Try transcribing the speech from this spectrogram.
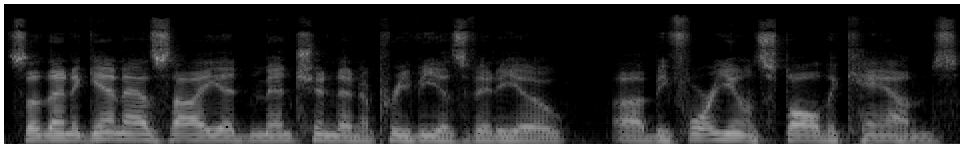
So then again, as I had mentioned in a previous video, uh, before you install the cams,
